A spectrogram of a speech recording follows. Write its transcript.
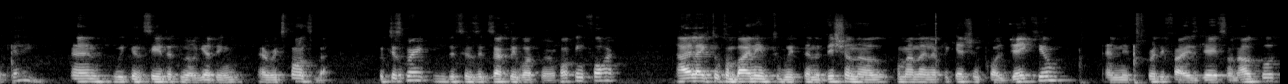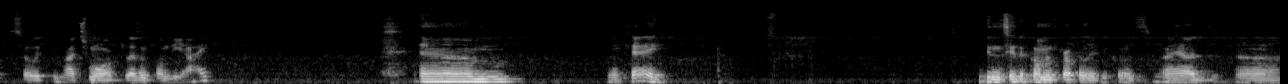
Okay, and we can see that we're getting a response back, which is great. This is exactly what we're hoping for. I like to combine it with an additional command line application called JQ, and it prettifies JSON output, so it's much more pleasant on the eye. Um, okay. Didn't see the comment properly because I had uh,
